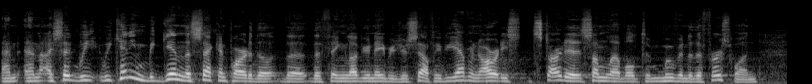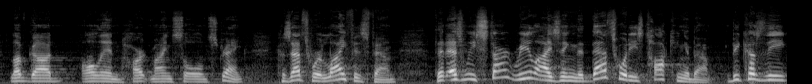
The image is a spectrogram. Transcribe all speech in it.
And, and I said, we, we can't even begin the second part of the, the, the thing, love your neighbors yourself. If you haven't already started at some level to move into the first one, love God all in, heart, mind, soul, and strength, because that's where life is found. That as we start realizing that that's what he's talking about, because the,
